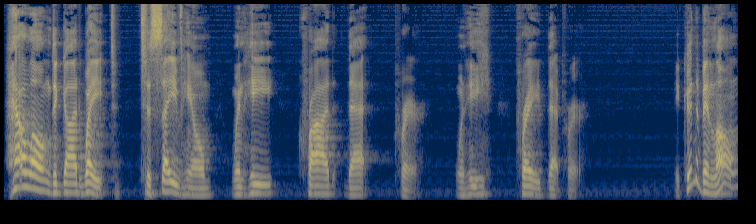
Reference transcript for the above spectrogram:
how long did God wait to save him when he cried that prayer? When he prayed that prayer? It couldn't have been long.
